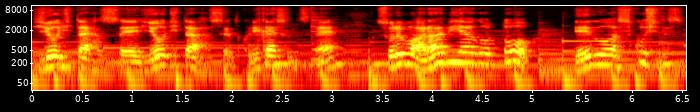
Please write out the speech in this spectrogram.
非常事態発生、非常事態発生と繰り返すんですね。それもアラビア語と英語が少しです。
